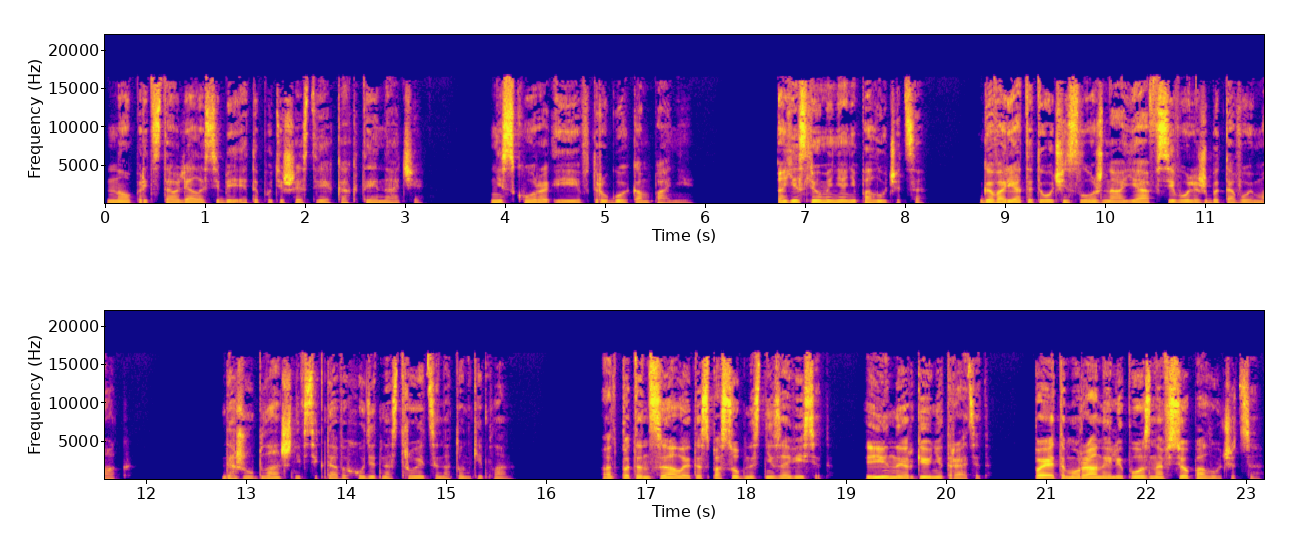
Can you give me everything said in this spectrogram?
но представляла себе это путешествие как-то иначе. Не скоро и в другой компании. А если у меня не получится? Говорят, это очень сложно, а я всего лишь бытовой маг. Даже у Бланш не всегда выходит настроиться на тонкий план. От потенциала эта способность не зависит и энергию не тратит. Поэтому рано или поздно все получится.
